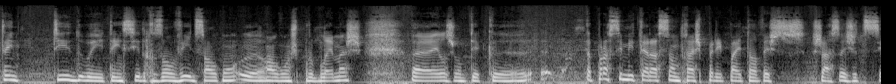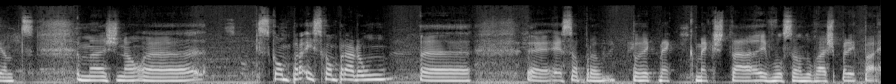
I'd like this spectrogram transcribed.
tem tido e tem sido resolvidos algum, ah, alguns problemas. Ah, eles vão ter que. A próxima iteração de Raspberry Pi talvez já seja decente, mas não. ah, se comprar, e se comprar um, ah, é, é só para, para ver como é, que- como é que está a evolução do Raspberry Pi.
